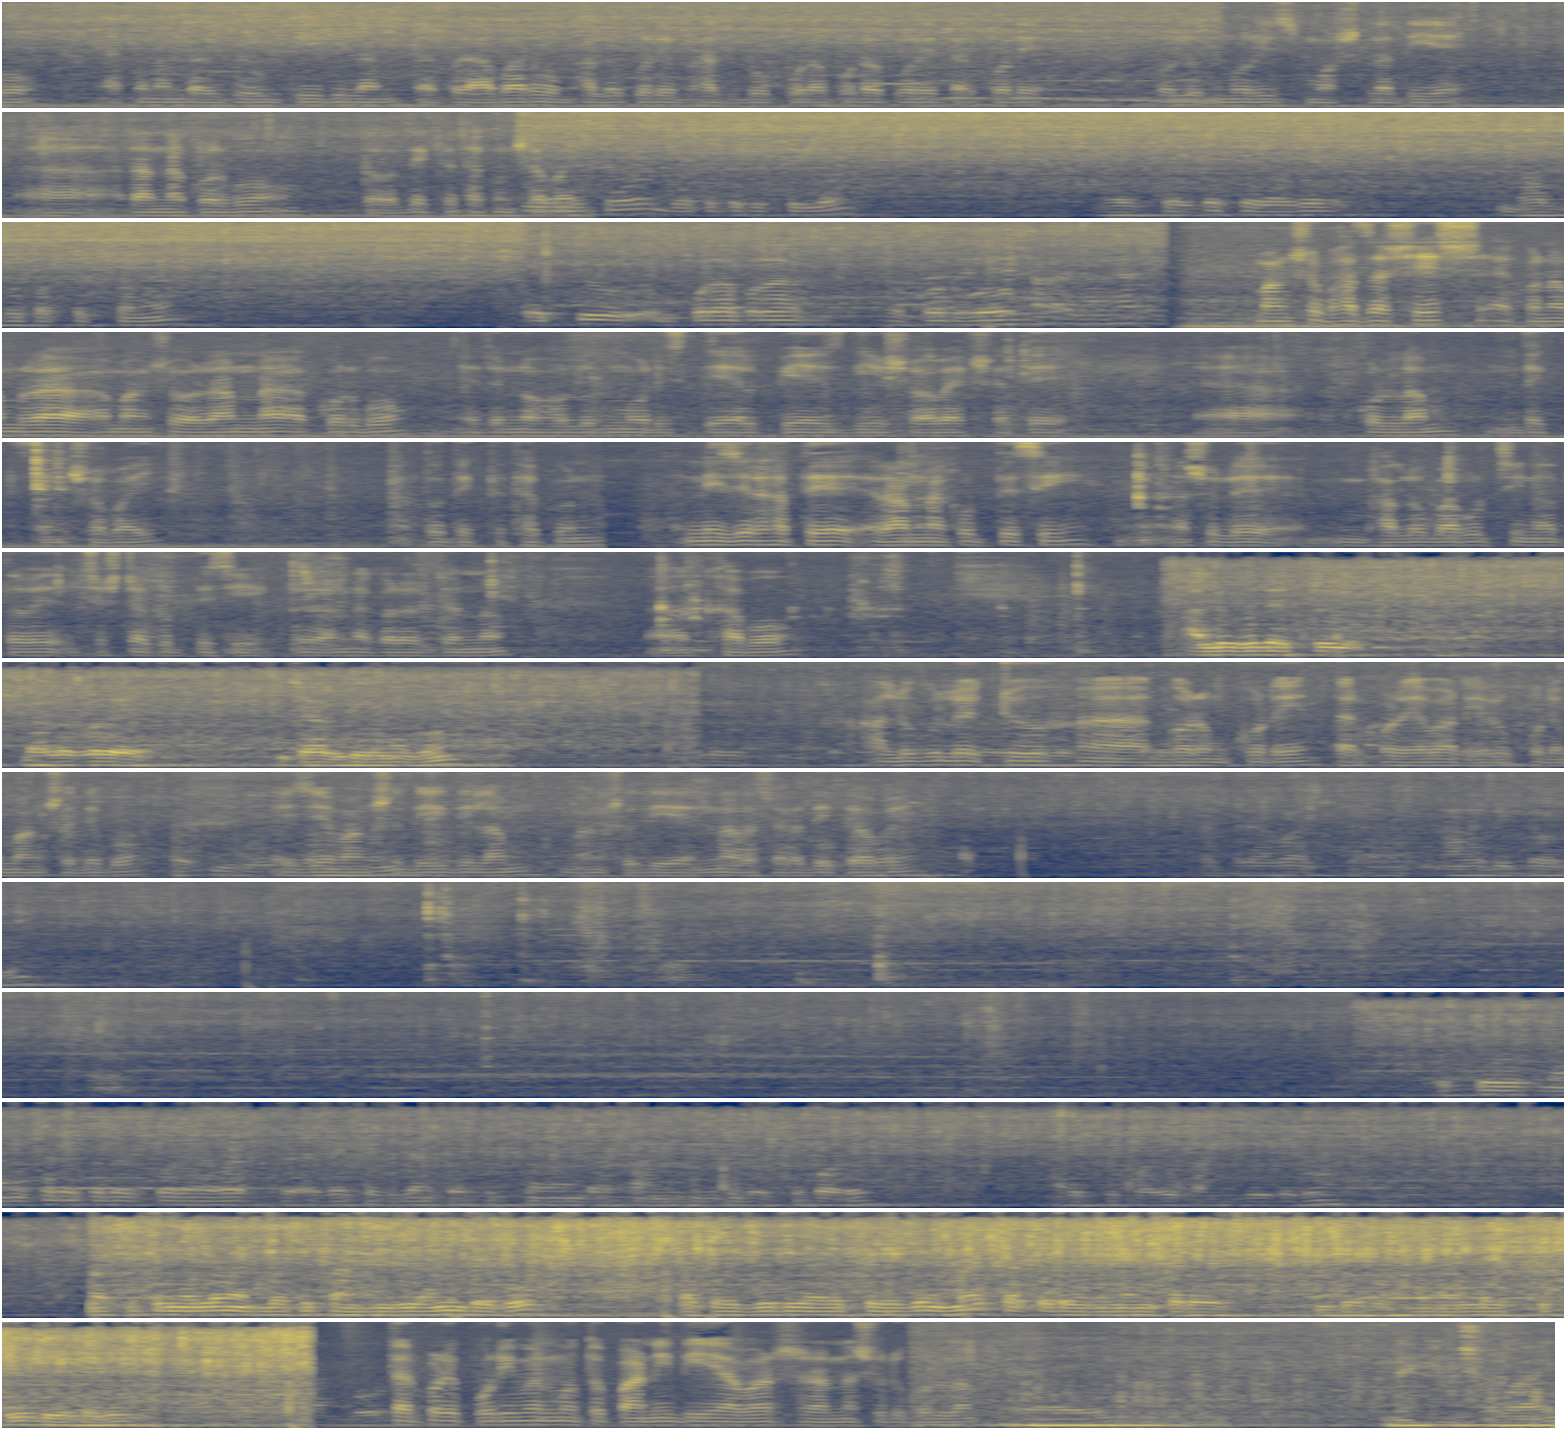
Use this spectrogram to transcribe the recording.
এখন আমরা ওই দিয়ে দিলাম তারপরে আবারও ভালো করে ভাজবো পোড়া পোড়া করে তারপরে হলুদ মরিচ মশলা দিয়ে রান্না করব। তো দেখতে থাকুন সবাই। তো যতটুকু ছিল চলতে সেভাবে ভাজবো প্রত্যেক সময়। একটু পোড়া পোড়া করব। মাংস ভাজা শেষ। এখন আমরা মাংস রান্না করব। এজন্য হলুদ মরিচ তেল পেঁয়াজ দিয়ে সব একসাথে করলাম দেখতেছেন সবাই। তো দেখতে থাকুন। নিজের হাতে রান্না করতেছি। আসলে ভালো বাবুর্চি না তবে চেষ্টা করতেছি রান্না করার জন্য। খাব। আলুগুলো একটু ভালো করে জাল দিয়ে নেব। আলুগুলো একটু গরম করে তারপরে আবার এর উপরে মাংস দেব। এই যে মাংস দিয়ে দিলাম। মাংস দিয়ে নাড়াচাড়া দিতে হবে। আবার নাড়া দিতে হবে। একটু নাড়াচাড়া করার পরে আবার রেখে দিলাম সময় আমরা পানি দিয়ে দেবো একটু পরে। আর একটু পরে পানি দিয়ে দেবো। বাকিতে নিলাম, এক বাটি পানি দিয়ে আমি দেবো। তারপরে যদি আরও প্রয়োজন হয় তারপরে অনুমান করে দেবো একটু দিয়ে দেবো। তারপরে পরিমাণ মতো পানি দিয়ে আবার রান্না শুরু করলাম। দেখেন সবাই।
